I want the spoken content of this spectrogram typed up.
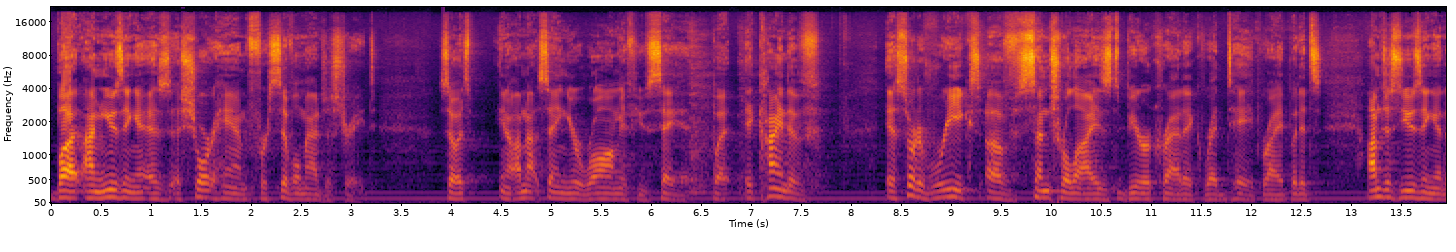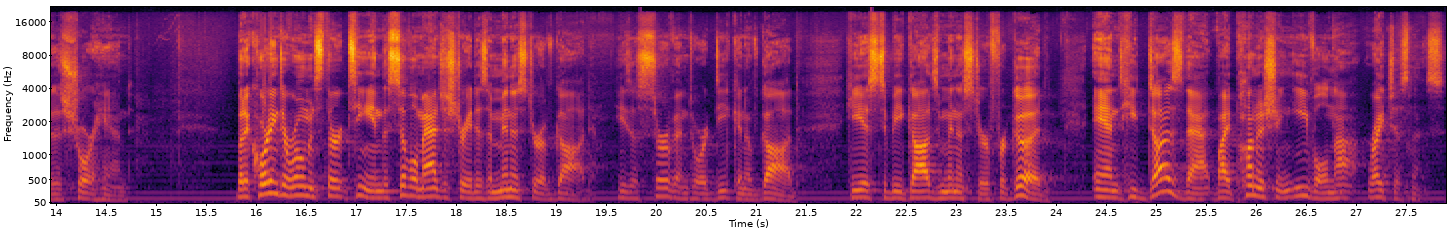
but I'm using it as a shorthand for civil magistrate. So it's, you know, I'm not saying you're wrong if you say it, but it kind of, it sort of reeks of centralized bureaucratic red tape, right? But it's, I'm just using it as shorthand. But according to Romans 13, the civil magistrate is a minister of God. He's a servant or deacon of God. He is to be God's minister for good. And he does that by punishing evil, not righteousness.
